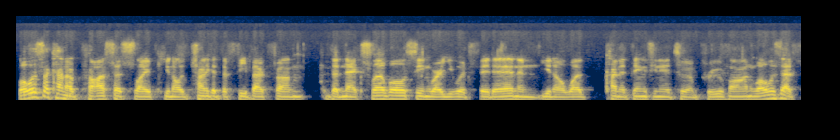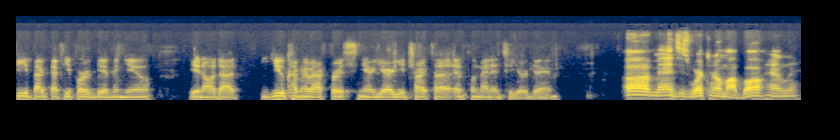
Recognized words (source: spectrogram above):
What was the kind of process like, you know, trying to get the feedback from the next level, seeing where you would fit in and, you know, what kind of things you needed to improve on? What was that feedback that people were giving you, you know, that you coming back for a senior year, you tried to implement into your game? Uh man, just working on my ball handling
